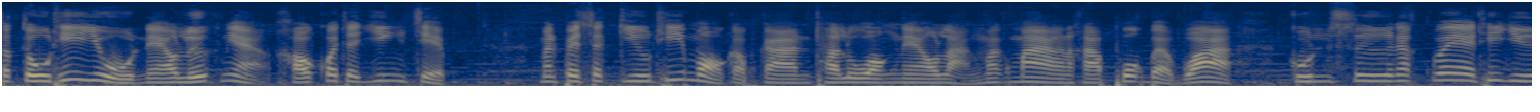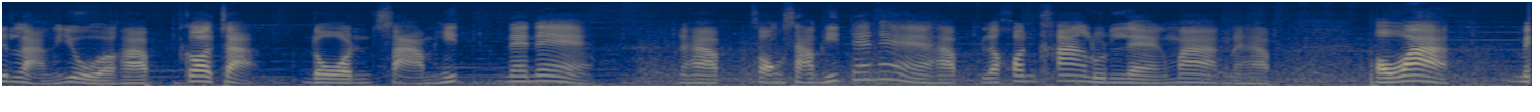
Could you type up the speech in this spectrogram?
ศัตรูที่อยู่แนวลึกเนี่ยเขาก็จะยิ่งเจ็บ มันเป็นสกิลที่เหมาะกับการทะลวงแนวหลังมากๆนะครับ พวกแบบว่ากุนซือนักเวทที่ยืนหลังอยู่ครับ ก็จะโดน 3 ฮิตแน่ๆนะครับสองสามฮิตแน่ๆครับ แล้วค่อนข้างรุนแรงมากนะครับ เพราะว่าเม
